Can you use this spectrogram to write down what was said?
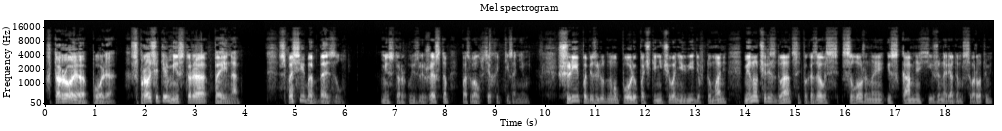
второе поле Спросите мистера Пейна. — Спасибо, Безл. Мистер Уизли жестом позвал всех идти за ним. Шли по безлюдному полю, почти ничего не видя в тумане. Минут через двадцать показалась сложенная из камня хижина рядом с воротами,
